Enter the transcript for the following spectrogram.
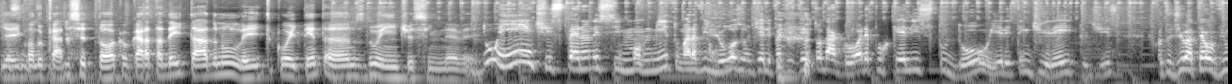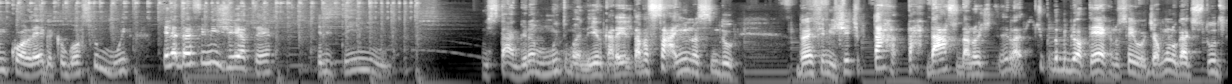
E aí, assim, quando o cara se toca, o cara tá deitado num leito com 80 anos, doente, assim, né, velho? Doente, esperando esse momento maravilhoso onde ele vai viver toda a glória porque ele estudou e ele tem direito disso. Outro dia eu até ouvi um colega que eu gosto muito. Ele é da FMG até. Ele tem um Instagram muito maneiro, cara. Ele tava saindo assim do, do FMG, tipo, tardaço da noite, sei lá, tipo da biblioteca, não sei, de algum lugar de estudos.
